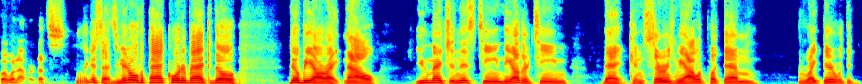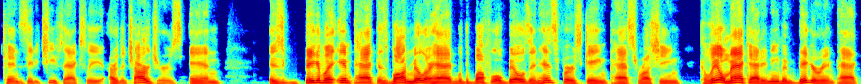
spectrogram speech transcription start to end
but whatever. That's like I said, middle of the pack quarterback though, they'll be all right. Now, you mentioned this team, the other team that concerns me. I would put them right there with the Kansas City Chiefs. Actually, are the Chargers and as big of an impact as Von Miller had with the Buffalo Bills in his first game pass rushing. Khalil Mack had an even bigger impact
